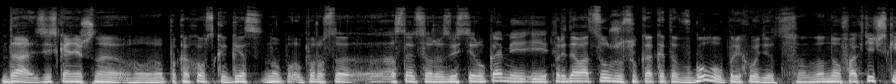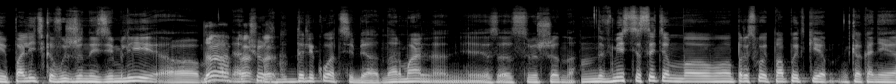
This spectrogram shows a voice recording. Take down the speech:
Да, здесь, конечно, э, по Каховской ГЭС ну, просто остается развести руками и предаваться ужасу, как это в голову приходит. Но, но фактически политика выжженной земли э, да, а да, что, да. далеко от себя, нормально совершенно. Вместе с этим э, происходят попытки, как они,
